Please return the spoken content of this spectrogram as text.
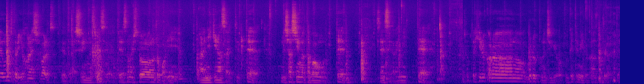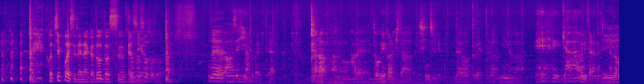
でもう一人ヨハネ・シュバルツっていう主任の先生がいてその人のとこに会いに行きなさいって言ってで写真の束を持って先生が会いに行ってちょっと昼からのグループの授業を受けてみるかって言われて。え こっちっぽいですね。なんかどんどん進むそう感じが。そうそうそうで「ああぜひ」とか言ってならあの彼陶芸から来た真珠だよとか言ったらみんなが「えー、ギャー」みたいな感じで笑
